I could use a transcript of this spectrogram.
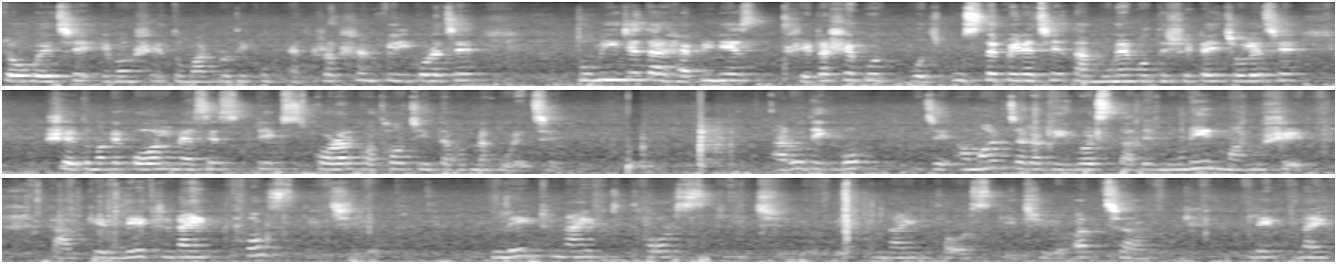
ফ্লো হয়েছে এবং সে তোমার প্রতি খুব অ্যাট্রাকশন ফিল করেছে। তুমি যে তার হ্যাপিনেস সেটা সে বুঝ- বুঝতে পেরেছে, তার মনের মধ্যে সেটাই চলেছে। সে তোমাকে কল মেসেজ টেক্সট করার কথাও চিন্তাভাবনা করেছে। আরও দেখব যে আমার যারা ভিউয়ার্স তাদের মনের মানুষের কালকে লেট নাইট থটস কী ছিল? লেট নাইট থটস কী ছিল? লেট নাইট থটস কী ছিল? আচ্ছা late night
